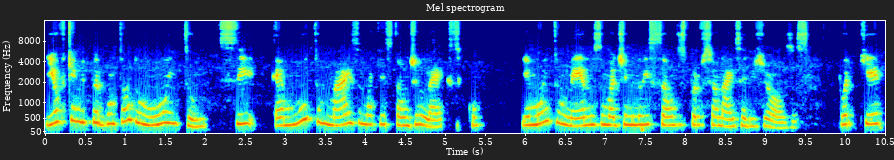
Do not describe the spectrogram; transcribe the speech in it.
E eu fiquei me perguntando muito se é muito mais uma questão de léxico e muito menos uma diminuição dos profissionais religiosos, porque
